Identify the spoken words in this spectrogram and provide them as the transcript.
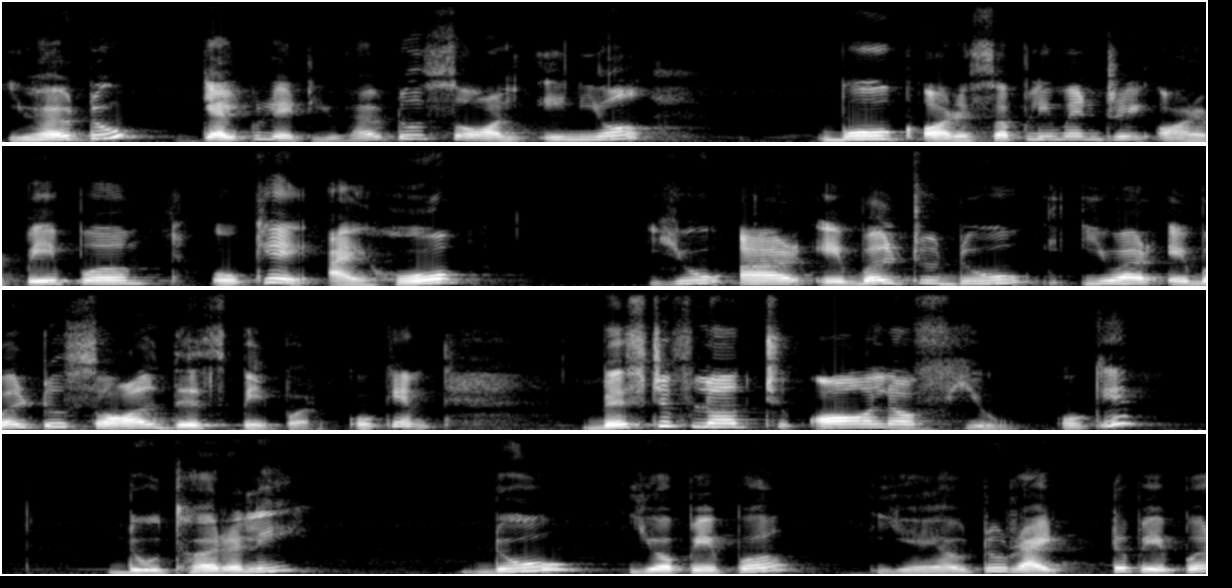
you have to calculate. You have to solve in your book or a supplementary or a paper. Okay, I hope you are able to do you are able to solve this paper. Okay. Best of luck to all of you. Okay. do thoroughly do your paper you have to write the paper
